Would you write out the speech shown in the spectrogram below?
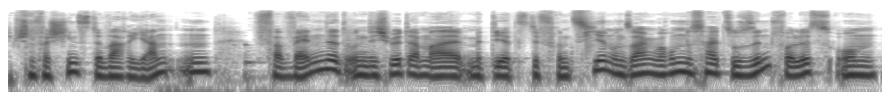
ich habe schon verschiedenste Varianten verwendet und ich würde da mal mit dir jetzt differenzieren und sagen, warum das halt so sinnvoll ist, um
